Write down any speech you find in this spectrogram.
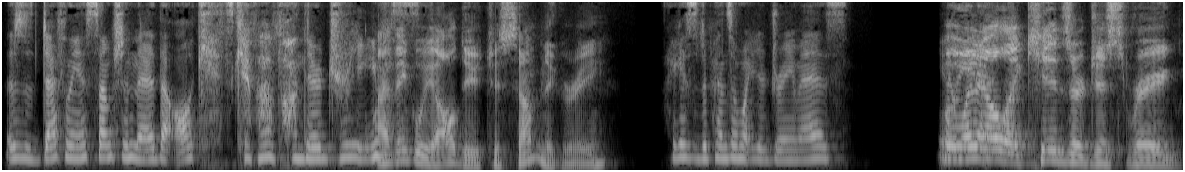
there's definitely an assumption there that all kids give up on their dreams. I think we all do to some degree. I guess it depends on what your dream is. You well, what you it- know, like kids are just very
